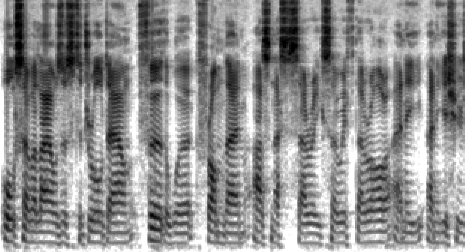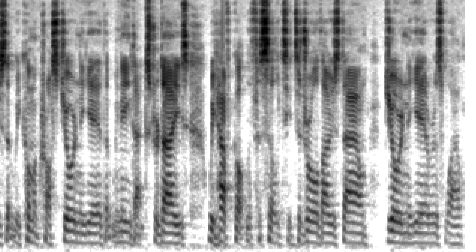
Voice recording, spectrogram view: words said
also allows us to draw down further work from them as necessary. So if there are any any issues that we come across during the year that we need extra days, we have got the facility to draw those down during the year as well.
